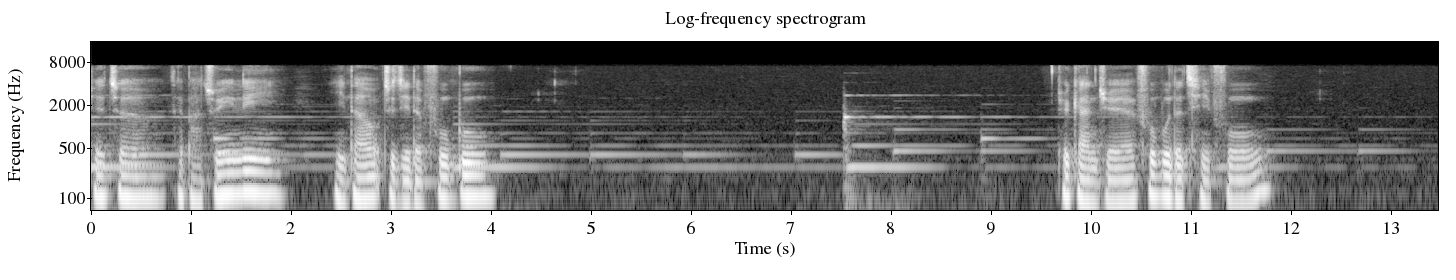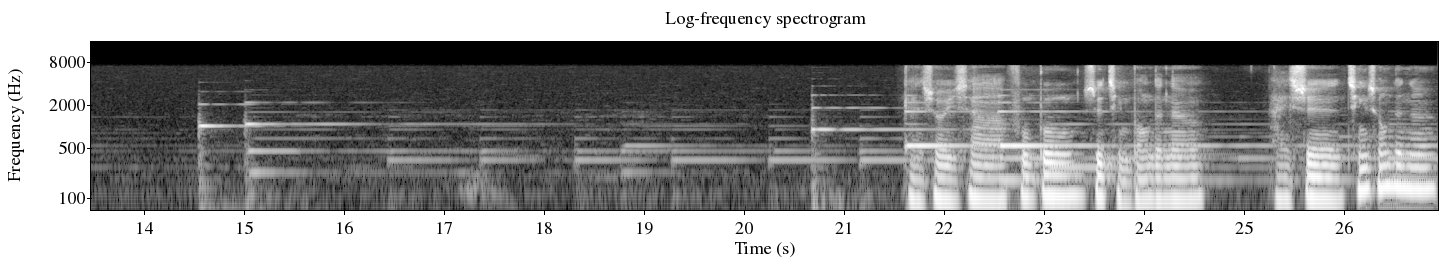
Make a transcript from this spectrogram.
接着再把注意力移到自己的腹部。去感觉腹部的起伏，感受一下腹部是紧绷的呢，还是轻松的呢？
